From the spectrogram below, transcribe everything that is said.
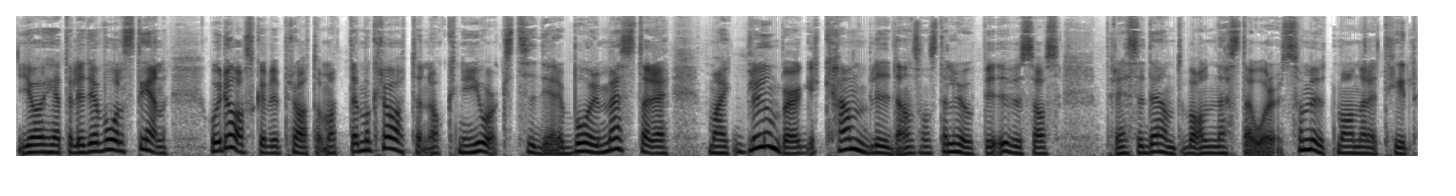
Jag heter Lydia Wåhlsten och idag ska vi prata om att demokraten och New Yorks tidigare borgmästare Mike Bloomberg kan bli den som ställer upp i USAs presidentval nästa år som utmanare till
